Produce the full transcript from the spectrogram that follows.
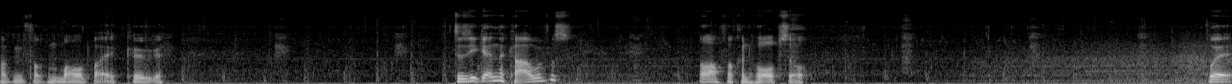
have been fucking mauled by a cougar. Does he get in the car with us? Oh, I fucking hope so. Wait.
